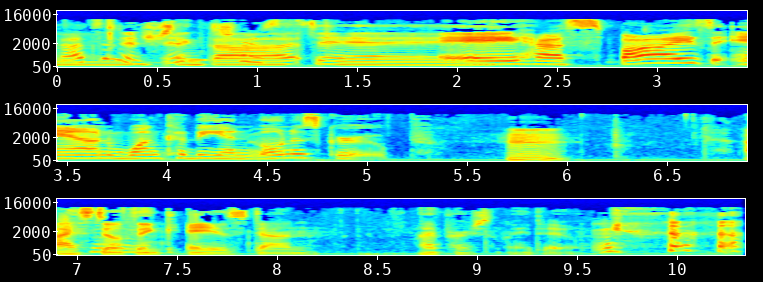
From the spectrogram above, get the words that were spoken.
That's an interesting thought. A has spies, and one could be in Mona's group. Hmm. I still think A is done. I personally do.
